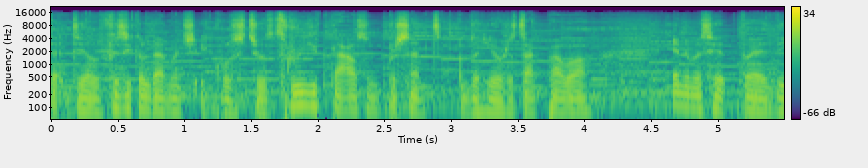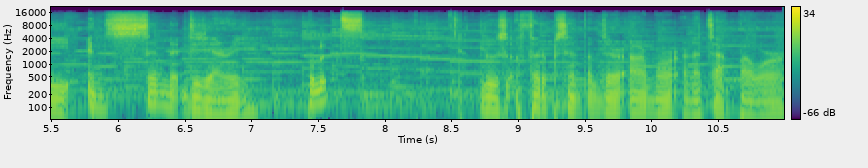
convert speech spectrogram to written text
that deal physical damage equals to 3000% of the hero's attack power. Enemies hit by the incendiary bullets lose 30% of their armor and attack power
